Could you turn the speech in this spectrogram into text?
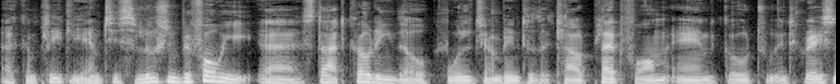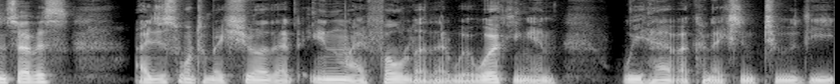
a completely empty solution. Before we uh, start coding, though, we'll jump into the cloud platform and go to integration service. I just want to make sure that in my folder that we're working in, we have a connection to the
